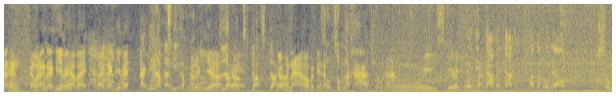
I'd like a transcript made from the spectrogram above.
บ้านข้างข้างหล่างดังดีไหมครับไอ้ข้างหล่างดังดีไหมดังดีครับดังดีครับดังดีนะสุดยอดเดี๋ยวสุดยอดสุดยอดเดี๋ยวข้างหน้าเข้าไปเดี๋ยวนะสมสมราคาครับสมราคาโอ้ยสุดยอดก็ติมาดกตามอาจารย์มาตะโดนแล้ว สม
